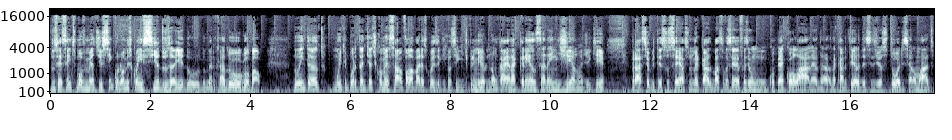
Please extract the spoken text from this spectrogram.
dos recentes movimentos de cinco nomes conhecidos aí do, do mercado global. No entanto, muito importante, antes de começar, eu vou falar várias coisas aqui, que é o seguinte. Primeiro, não caia na crença né, ingênua de que para se obter sucesso no mercado, basta você fazer um copiar e colar né, da, da carteira desses gestores renomados.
